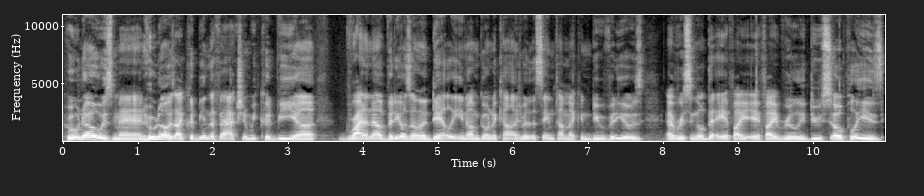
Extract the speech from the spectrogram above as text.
who knows, man? Who knows? I could be in the faction. We could be uh, grinding out videos on a daily. You know, I'm going to college, but at the same time, I can do videos every single day if I if I really do so please.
